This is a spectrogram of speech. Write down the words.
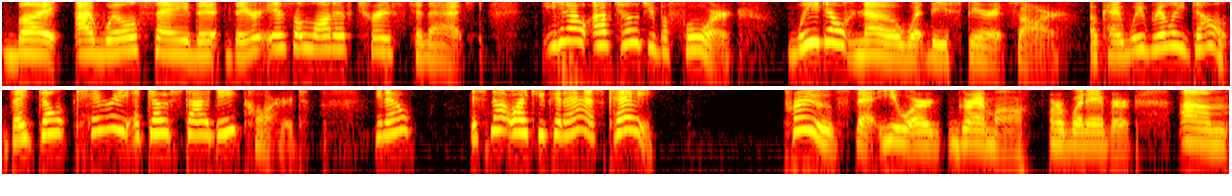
but I will say there there is a lot of truth to that. You know, I've told you before, we don't know what these spirits are. Okay, we really don't. They don't carry a ghost ID card. You know, it's not like you can ask, hey, prove that you are grandma or whatever. Um,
